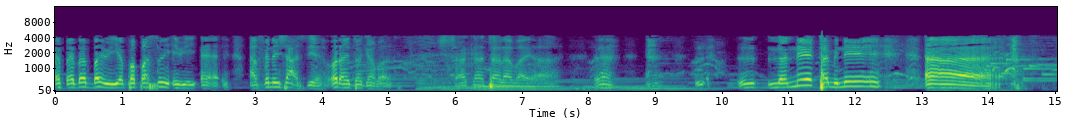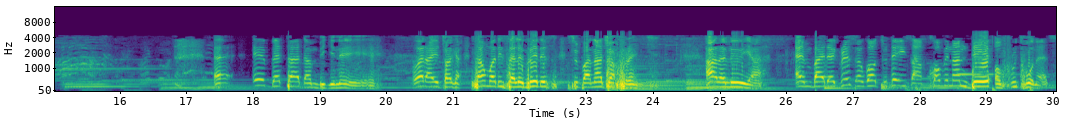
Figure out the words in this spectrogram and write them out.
ɛbɛba ewie papa sin ewie ɛ afene hyɛ aseɛ what are you talking about shakatalabaya ɛ eh, lɛne tamine ɛɛ. Uh, ah. eh, eh, better than beginning. What are you talking? Somebody celebrate this supernatural friend. Hallelujah. And by the grace of God, today is our covenant day of fruitfulness.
